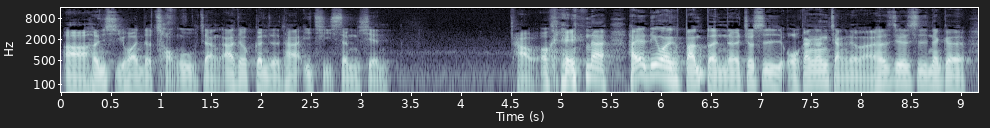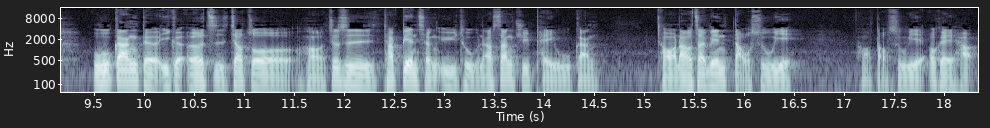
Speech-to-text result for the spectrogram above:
啊很喜欢的宠物，这样啊就跟着它一起升仙。好，OK，那还有另外一个版本呢，就是我刚刚讲的嘛，他就是那个吴刚的一个儿子，叫做哈，就是他变成玉兔，然后上去陪吴刚，好，然后在边倒树叶，好，倒树叶，OK，好，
